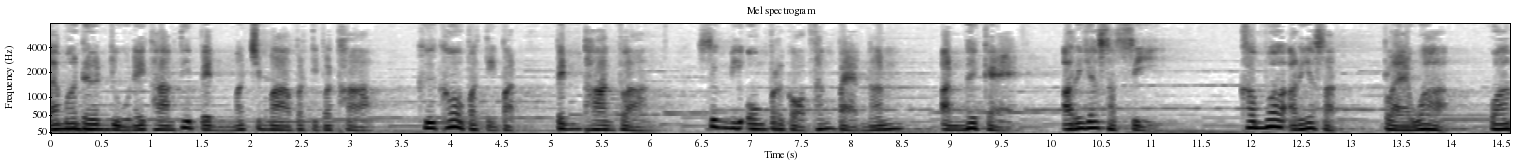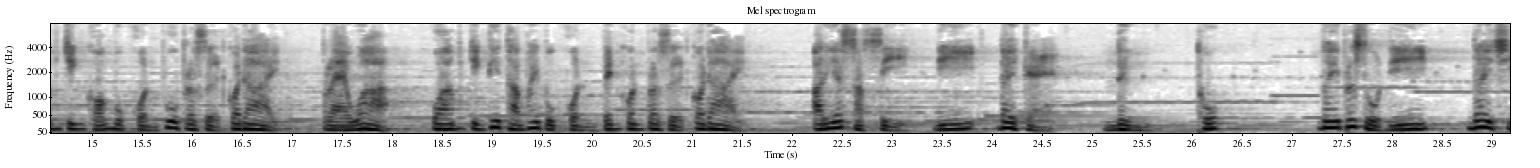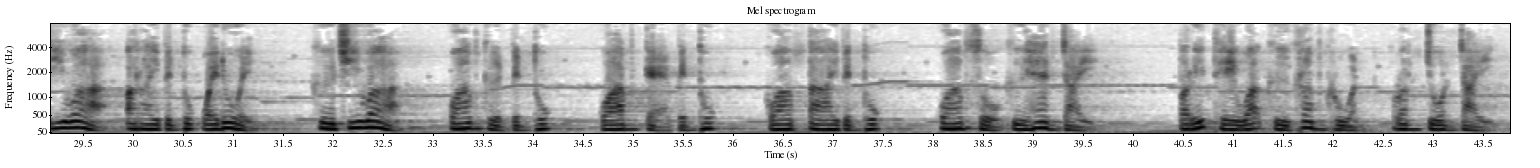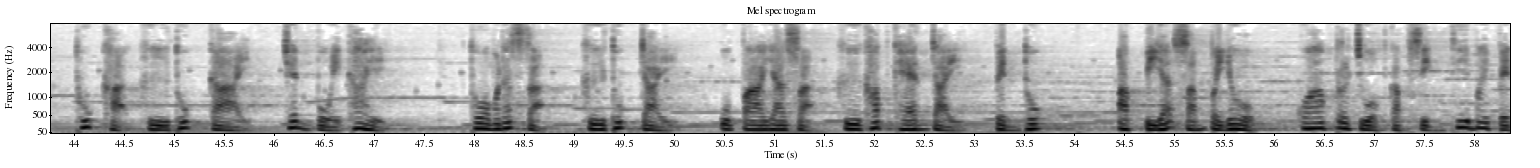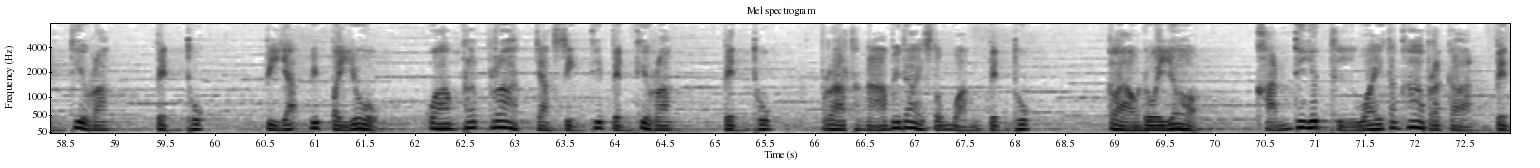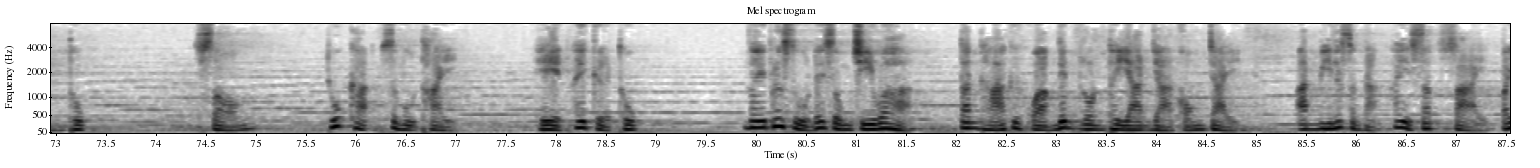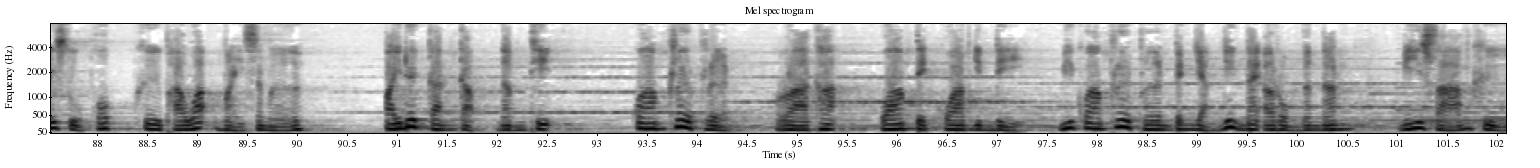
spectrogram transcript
และเมื่อเดินอยู่ในทางที่เป็นมัชฌิมาปฏิปทา คือข้อปฏิบัติเป็นทางกลาง ซึ่งมีองค์ประกอบทั้งแปดนั้น อันได้แก่ อริยสัจสี่คำว่าอริยสัจแปลว่า ความจริงของบุคคลผู้ประเสริฐก็ได้ แปลว่า ความจริงที่ทำให้บุคคลเป็นคนประเสริฐก็ได้ อริยสัจสี่นี้ได้แก่หนึ่ง ทุกข์ ในพระสูตรนี้ได้ชี้ว่าอะไรเป็นทุกข์ไว้ด้วย คือชี้ว่า ความเกิดเป็นทุกข์ ความแก่เป็นทุกข์ ความตายเป็นทุกข์ ความโศกคือแห้งใจ ปริเทวะคือคร่ำครวญรันจวนใจ ทุกขะคือทุกข์กาย เช่นป่วยไข้ โทมนัสสะคือทุกข์ใจ อุปายาสะคือคับแค้นใจ เป็นทุกข์ อัปปิยสัมปโยค ความประจวบกับสิ่งที่ไม่เป็นที่รัก เป็นทุกข์ปิยวิปโยค ความพลัดพรากจากสิ่งที่เป็นที่รัก เป็นทุกข์ ปรารถนาไม่ได้สมหวังเป็นทุกข์ กล่าวโดยย่อ ขันที่ยึดถือไว้ทั้งห้าประการเป็นทุกข์สองทุกขะสมุทัยเหตุให้เกิดทุกข์ ในพระสูตรได้ทรงชี้ว่า ตัณหาคือความดิ้นรนทยานอยากของใจ อันมีลักษณะให้ซัดสายไปสู่ภพคือภาวะใหม่เสมอ ไปด้วยกันกับนันทิ ความเพลิดเพลิน ราคะ ความติดความยินดี มีความเพลิดเพลินเป็นอย่างยิ่งในอารมณ์นั้นๆ มีสามคือ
